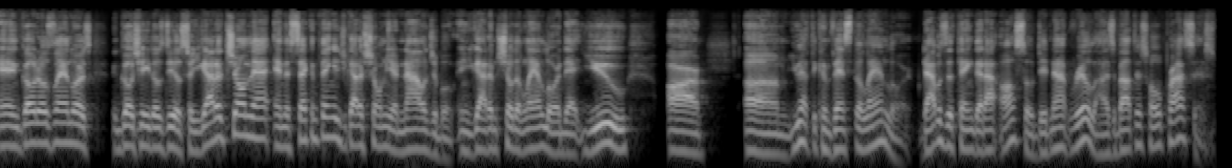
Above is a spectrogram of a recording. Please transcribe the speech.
and go to those landlords, negotiate those deals. So you got to show them that. And the second thing is you got to show them you're knowledgeable, and you got to show the landlord that you are. Um, you have to convince the landlord. That was the thing that I also did not realize about this whole process.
